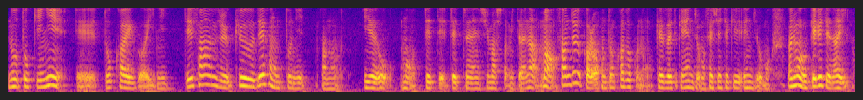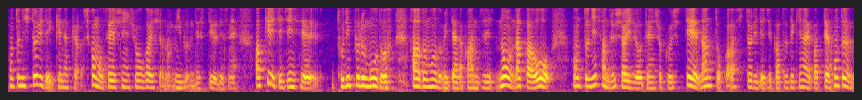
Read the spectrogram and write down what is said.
の時に、えー、と海外に行ってで39で本当にあの家をもう出て絶縁しましたみたいな、まあ、30から本当に家族の経済的援助も精神的援助も何も受け入れてない本当に一人で行けなきゃしかも精神障害者の身分ですっていうですね。はっきり言って人生トリプルモード ハードモードみたいな感じの中を本当に30社以上転職してなんとか一人で自活できないかって本当に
